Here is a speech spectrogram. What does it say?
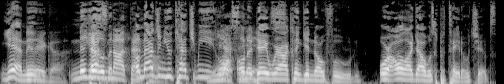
Yeah, n- Nigga. nigga. That's ima- not that Imagine tough. you catch me on- Yes, on, it a day where I couldn't get no food. Or all I got was potato chips.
